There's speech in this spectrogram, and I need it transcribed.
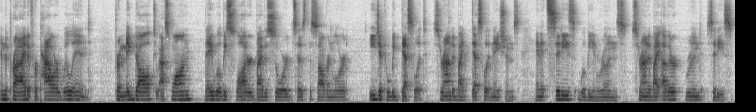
and the pride of her power will end. From Migdol to Aswan, they will be slaughtered by the sword, says the sovereign Lord. Egypt will be desolate, surrounded by desolate nations, and its cities will be in ruins, surrounded by other ruined cities.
